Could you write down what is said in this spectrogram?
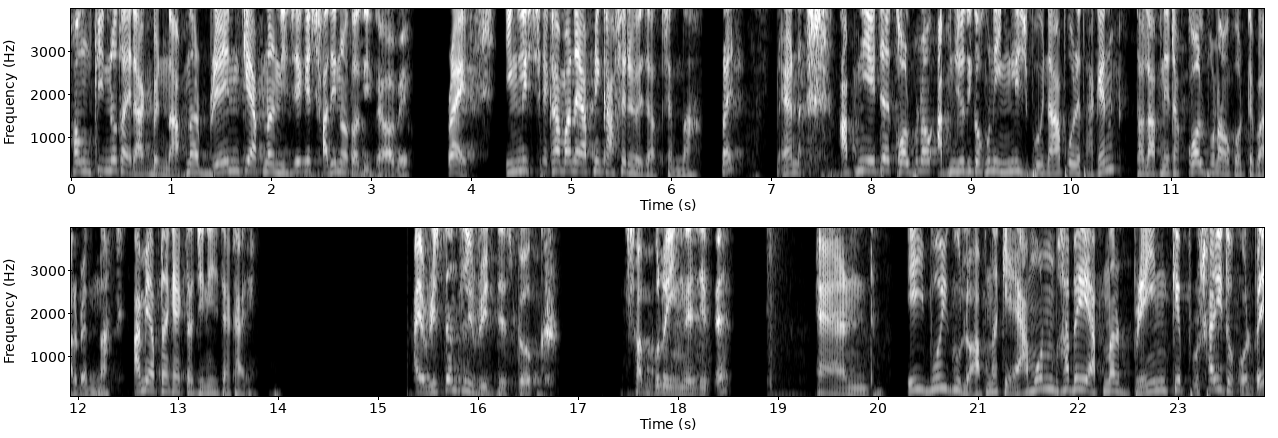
সংকীর্ণতায় রাখবেন না। আপনার ব্রেনকে আপনার নিজেকে স্বাধীনতা দিতে হবে। রাইট ইংলিশ শেখা মানে আপনি কাফের হয়ে যাচ্ছেন না। রাইট অ্যান্ড আপনি এটা কল্পনা আপনি যদি কখনো ইংলিশ বই না পড়ে থাকেন, তাহলে আপনি এটা কল্পনাও করতে পারবেন না। আমি আপনাকে একটা জিনিস দেখাই। I recently read this book সবগুলো ইংরেজিতে। অ্যান্ড এই বইগুলো আপনাকে এমনভাবে আপনার ব্রেইনকে প্রসারিত করবে,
